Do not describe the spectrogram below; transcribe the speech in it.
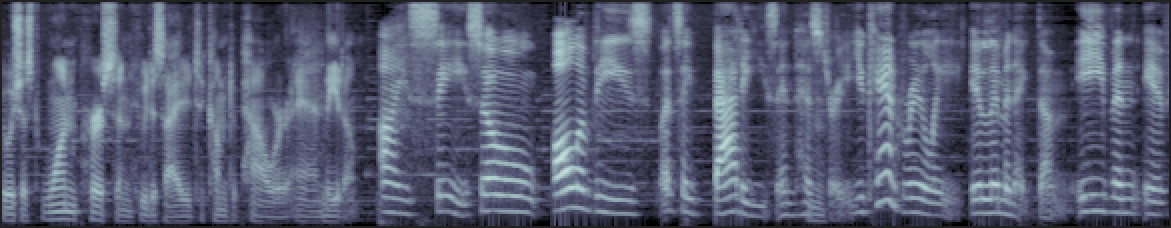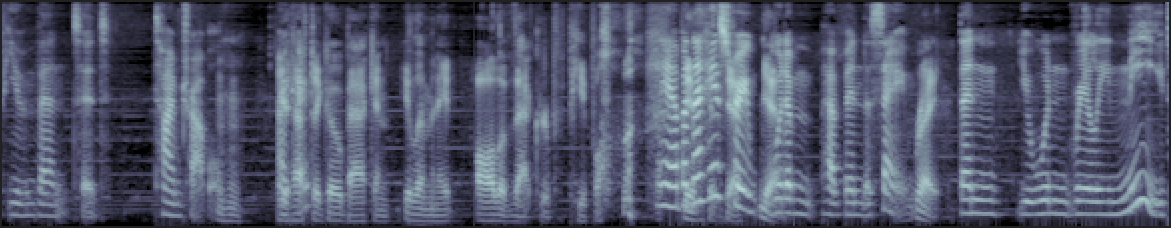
It was just one person who decided to come to power and lead them. I see. So all of these, let's say baddies in mm-hmm. history, you can't really eliminate them even if you invented time travel. Mm-hmm. You'd Okay. have to go back and eliminate all of that group of people. Yeah, but then it- yeah, history yeah. would have, been the same. right. Then you wouldn't really need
